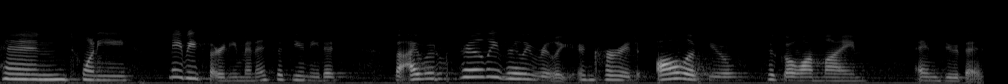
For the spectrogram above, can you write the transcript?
10, 20, maybe 30 minutes if you need it. But I would really, really, really encourage all of you to go online and do this.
